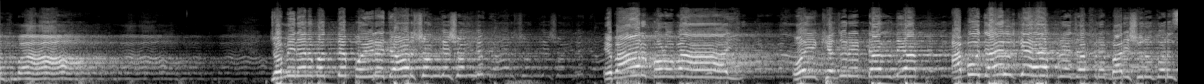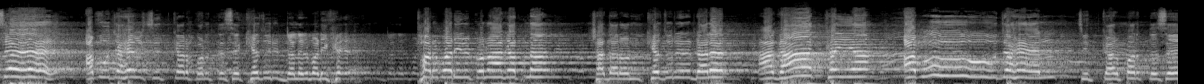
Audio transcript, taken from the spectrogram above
আকবার। জমিনের মধ্যে পড়ে যাওয়ার সঙ্গে সঙ্গে এবার বড় ভাই ওই খেজুরের ডাল দিয়া আবু জাহেলকে আপরে জাপরে বাড়ি শুরু করেছে। আবু জাহেল চিৎকার করতেছে, খেজুরের ডালের বাড়ি খেয়ে। থর বাড়ির কোনো আঘাত না। সাধারণ খেজুরের ডালের আঘাত খাইয়া আবু জাহেল চিৎকার করতেছে।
